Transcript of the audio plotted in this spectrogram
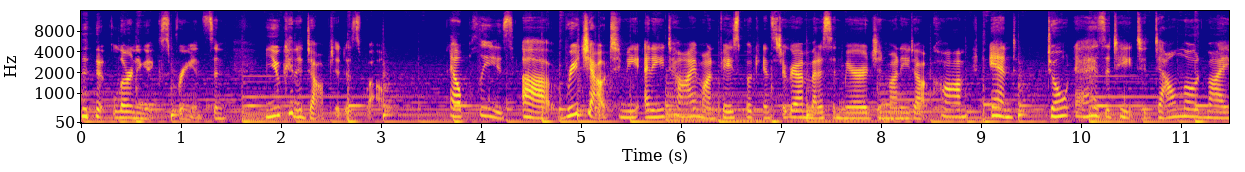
learning experience and you can adopt it as well. Now, please uh, reach out to me anytime on Facebook, Instagram, medicinemarriageandmoney.com, and don't hesitate to download my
